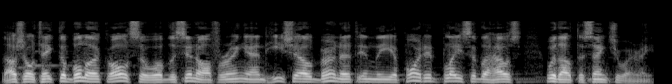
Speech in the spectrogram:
Thou shalt take the bullock also of the sin offering, and he shall burn it in the appointed place of the house without the sanctuary.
